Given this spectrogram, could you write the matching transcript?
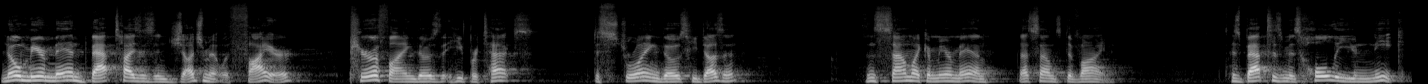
No mere man baptizes in judgment with fire, purifying those that he protects, destroying those he doesn't. Doesn't sound like a mere man. That sounds divine. His baptism is wholly unique.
